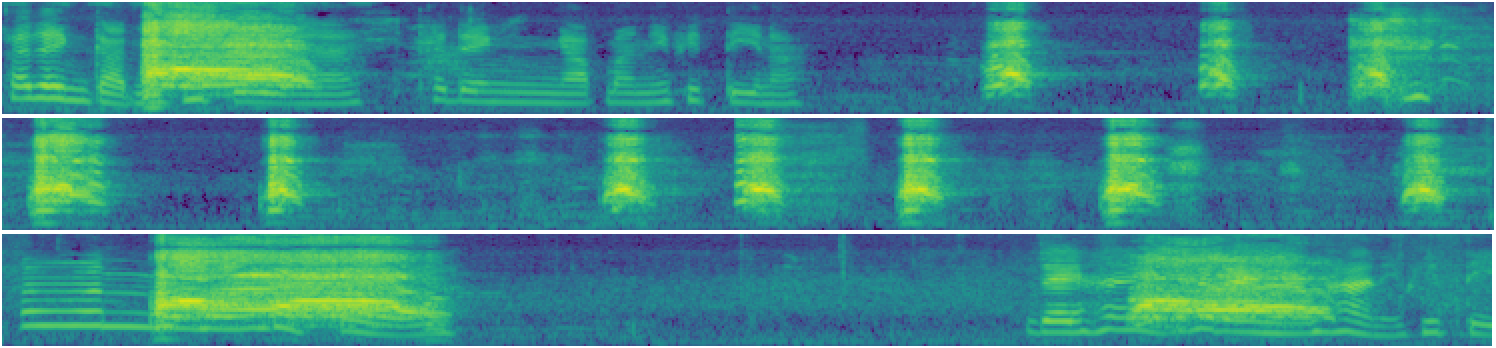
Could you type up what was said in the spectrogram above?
ถ้าแดงกัดนี่พี่ตีนะ ถ้าแดงงับมานี่พี่ตีนะ มันร้องแปลกๆอะแดงให้ถ้าแดง ที่ตี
